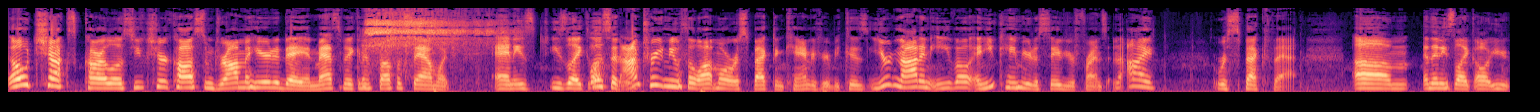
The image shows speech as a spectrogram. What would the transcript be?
Oh, Chucks, Carlos, you sure caused some drama here today. And Matt's making himself a sandwich, and he's he's like, "Listen, I'm treating you with a lot more respect and candor here because you're not an Evo, and you came here to save your friends, and I respect that." Um, and then he's like, "Oh, you,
